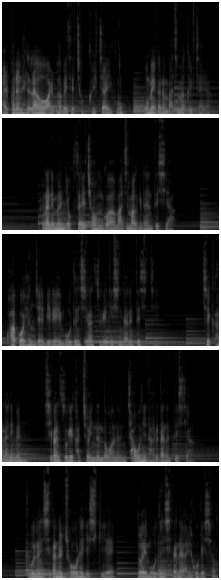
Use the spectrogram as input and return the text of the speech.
알파는 헬라어 알파벳의 첫 글자이고 오메가는 마지막 글자야. 하나님은 역사의 처음과 마지막이라는 뜻이야. 과거, 현재, 미래의 모든 시간 속에 계신다는 뜻이지. 즉, 하나님은 시간 속에 갇혀 있는 너와는 차원이 다르다는 뜻이야. 그분은 시간을 초월해 계시기에 너의 모든 시간을 알고 계셔.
